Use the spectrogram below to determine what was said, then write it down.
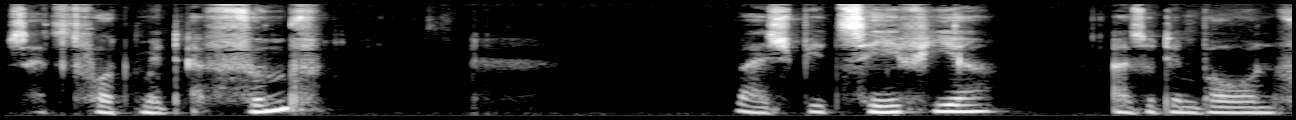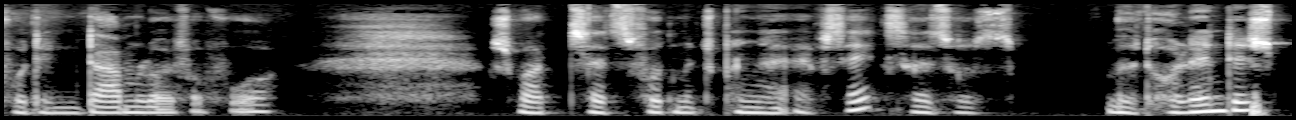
setzt fort mit F5. Weiß spielt C4, also den Bauern vor dem Damenläufer vor. Schwarz setzt fort mit Springer F6, also es wird holländisch.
